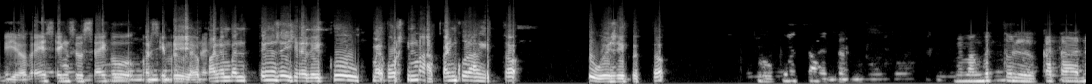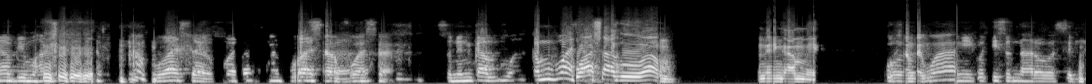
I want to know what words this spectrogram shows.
Iya, kayak sing susah iku porsi Iya, makan. paling penting sih jadiku mek porsi makan kurang itu. Tuh sih puasa. Memang betul kata Nabi Muhammad. puasa, puasa, Puasa, puasa. Senin kamu kamu puasa. Puasa gua. Senin kami. Uh, sampai wah mengikuti sunnah Rasul.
